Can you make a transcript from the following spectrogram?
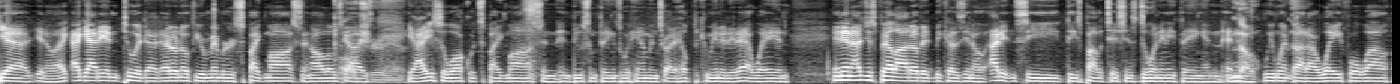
yeah, you know, I, I got into it. I, I don't know if you remember Spike Moss and all those Oh, guys. sure, yeah. I used to walk with Spike Moss and, and do some things with him and try to help the community that way. And and then I just fell out of it because you know I didn't see these politicians doing anything, and and uh, No, we went about our way for a while.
